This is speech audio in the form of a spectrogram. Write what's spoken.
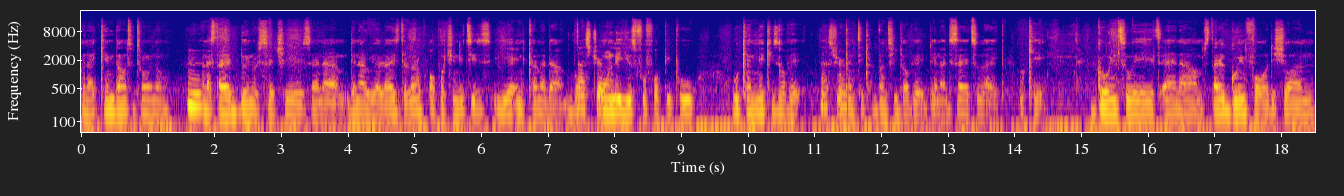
when i came down to toronto mm. and i started doing researches and um, then i realized a lot of opportunities here in canada but only useful for people who can make use of it. That's true. Who can take advantage of it. Then I decided to like, okay, go into it and um, started going for audition.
